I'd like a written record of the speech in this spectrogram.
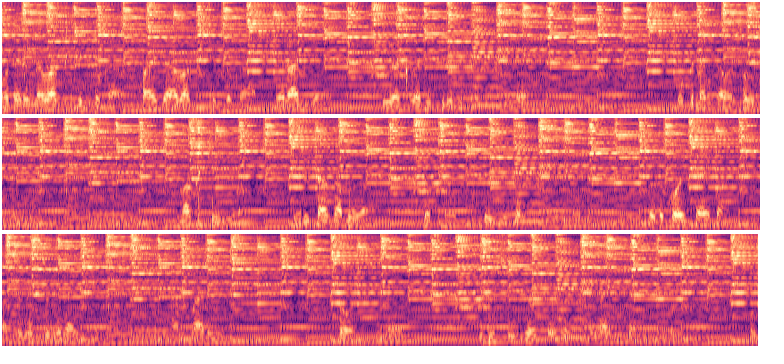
モデルナワクチンとかファイザーワクチンとか選んで予約ができるみたいですね僕なんかはそうしていますワクチンのデルタ株がちょっときついみたいですけどそれ超えちゃえば発熱ぐらいであんまりそうですね厳しい状況にはならないみたいなこと僕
